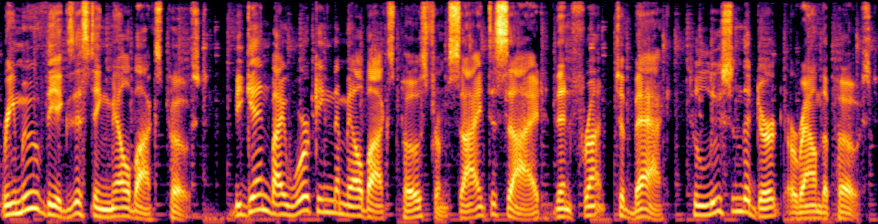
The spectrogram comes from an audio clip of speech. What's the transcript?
Remove the existing mailbox post. Begin by working the mailbox post from side to side, then front to back to loosen the dirt around the post.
